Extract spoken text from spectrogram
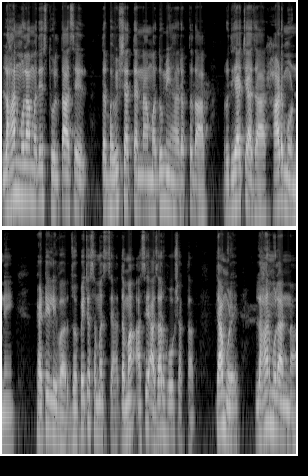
लहान मुलांमध्ये स्थूलता असेल तर भविष्यात त्यांना मधुमेह, रक्तदाब, हृदयाचे आजार, हाड मोडणे, फॅटी लिव्हर, झोपेच्या समस्या, दमा असे आजार होऊ शकतात. त्यामुळे लहान मुलांना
